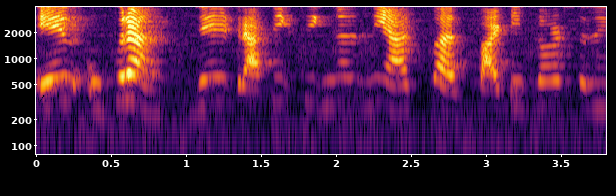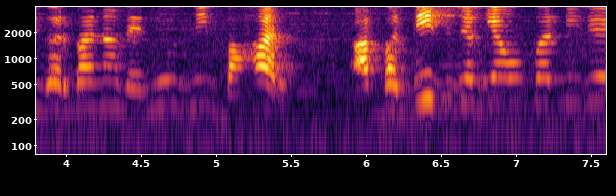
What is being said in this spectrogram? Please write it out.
એ ઉપરાંત જે ટ્રાફિક સિગ્નલ્સની આસપાસ પાર્ટી પ્લોટ્સ અને ગરબાના વેન્યુઝની બહાર, આ બધી જ જગ્યા ઉપરની જે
